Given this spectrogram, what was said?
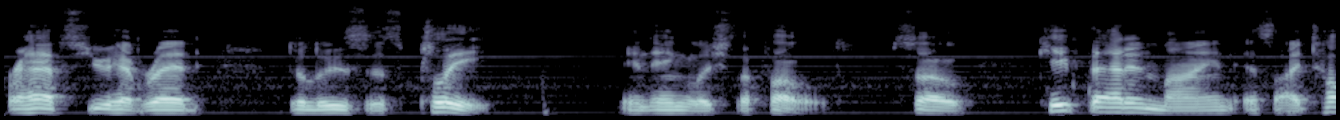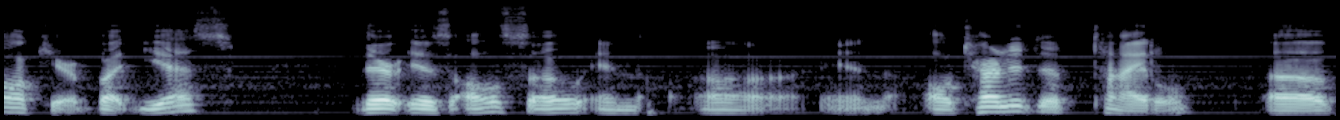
Perhaps you have read Deleuze's pli, in English the fold. So keep that in mind as I talk here. But yes, there is also an, uh, an alternative title of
